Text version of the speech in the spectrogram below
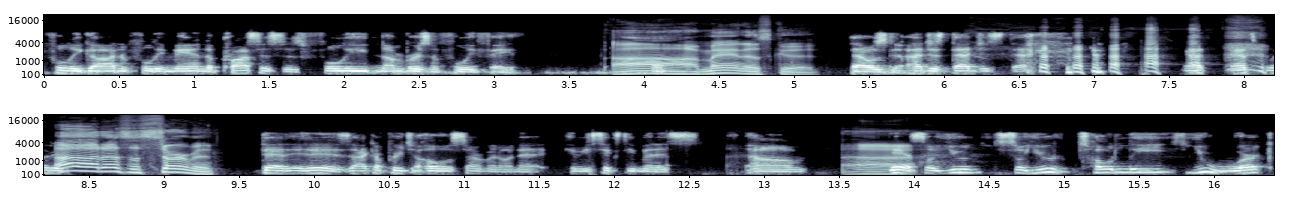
fully God and fully man, the process is fully numbers and fully faith. Ah, man, that's good. That was I just that just that, that that's what. It, oh, that's a sermon. That it is. I could preach a whole sermon on that. Give me sixty minutes. Um, uh, yeah. So you so you're totally you work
